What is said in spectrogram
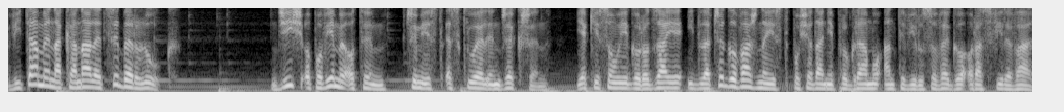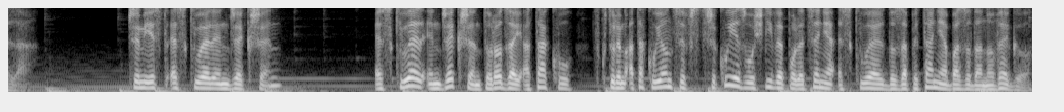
Witamy na kanale CyberLook. Dziś opowiemy o tym, czym jest SQL Injection, jakie są jego rodzaje i dlaczego ważne jest posiadanie programu antywirusowego oraz firewalla. Czym jest SQL Injection? SQL Injection to rodzaj ataku, w którym atakujący wstrzykuje złośliwe polecenia SQL do zapytania bazodanowego,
